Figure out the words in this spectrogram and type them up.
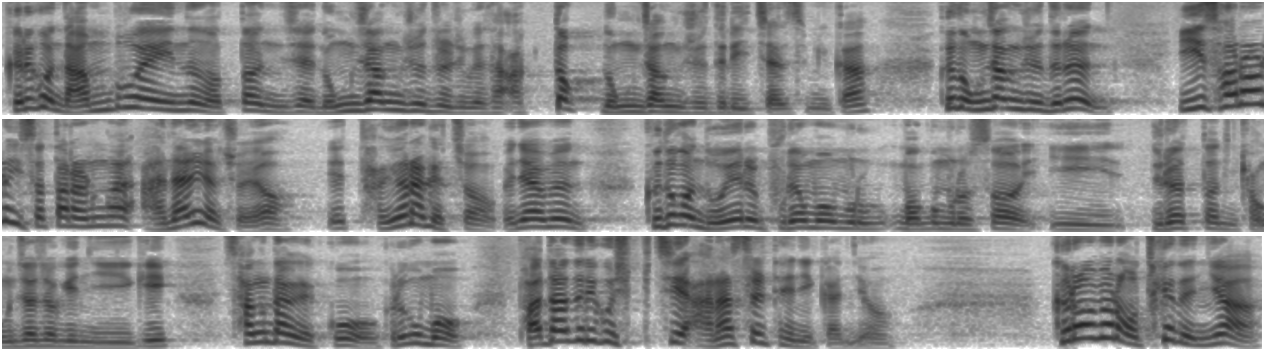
그리고 남부에 있는 어떤 이제 농장주들 중에서 악덕 농장주들이 있지 않습니까? 그 농장주들은 이 선언이 있었다라는 걸 안 알려줘요. 예, 당연하겠죠. 왜냐하면 그동안 노예를 부려먹음으로써 이 누렸던 경제적인 이익이 상당했고 그리고 뭐 받아들이고 싶지 않았을 테니까요. 그러면 어떻게 됐냐?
